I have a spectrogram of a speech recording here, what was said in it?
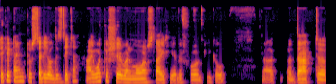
take your time to study all this data. I want to share one more slide here before we go. Uh, that uh,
